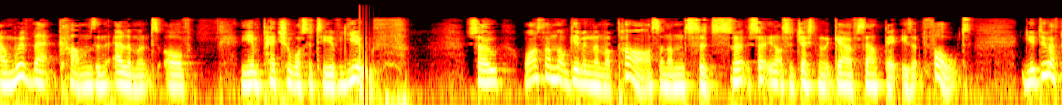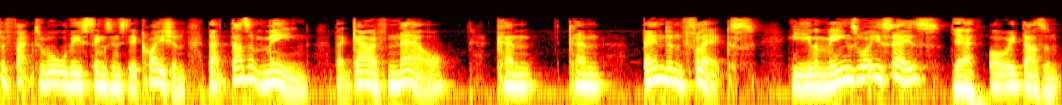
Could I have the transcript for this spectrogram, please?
And with that comes an element of the impetuosity of youth. So whilst I'm not giving them a pass, and I'm su- certainly not suggesting that Gareth Southgate is at fault, you do have to factor all these things into the equation. That doesn't mean that Gareth now can can bend and flex. He either means what he says Yeah. or he doesn't.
